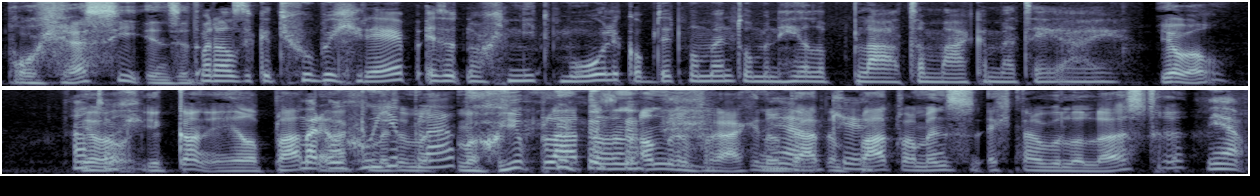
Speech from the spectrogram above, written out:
progressie in zit. Maar als ik het goed begrijp, is het nog niet mogelijk op dit moment om een hele plaat te maken met AI. Jawel. Ah, toch? je kan een hele plaat Maar een maken goede met plaat? Maar een goede plaat dat is een andere vraag. Inderdaad, een plaat waar mensen echt naar willen luisteren. Ja.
